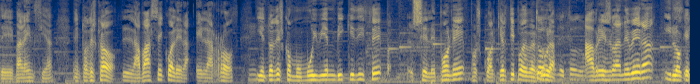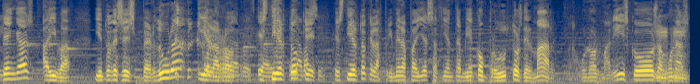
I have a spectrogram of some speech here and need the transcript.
de Valencia. Entonces, claro, la base, ¿cuál era? El arroz. Y entonces, como muy bien Vicky dice, se le pone pues cualquier tipo de verdura. de todo. Abres la nevera y lo que tengas, ahí va. Y entonces es verdura y el arroz. El arroz, es claro, cierto es que es cierto que las primeras paellas se hacían también con productos del mar, algunos mariscos, algunas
